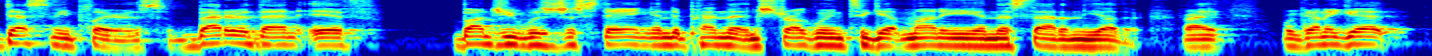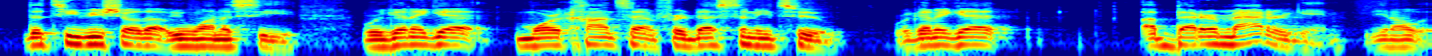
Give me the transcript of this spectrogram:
destiny players better than if bungie was just staying independent and struggling to get money and this that and the other right? We're going to get the tv show that we want to see we're gonna get more content for Destiny 2. We're gonna get a better Matter game. You know,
